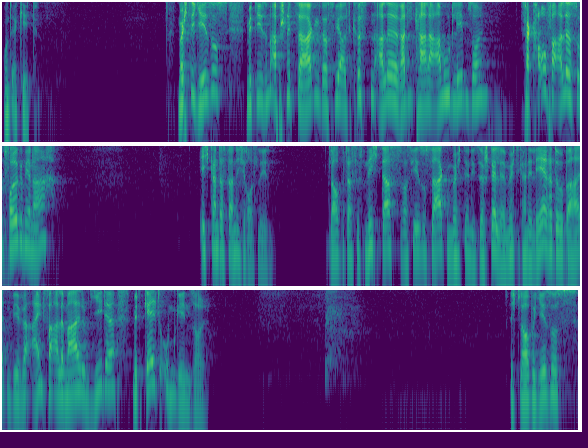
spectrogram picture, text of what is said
Und er geht. Möchte Jesus mit diesem Abschnitt sagen, dass wir als Christen alle radikale Armut leben sollen? Verkaufe alles und folge mir nach? Ich kann das da nicht rauslesen. Ich glaube, das ist nicht das, was Jesus sagen möchte an dieser Stelle. Er möchte keine Lehre darüber halten, wie wir ein für alle Mal und jeder mit Geld umgehen soll. Ich glaube, Jesus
